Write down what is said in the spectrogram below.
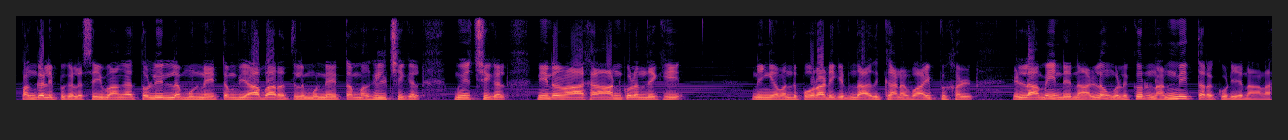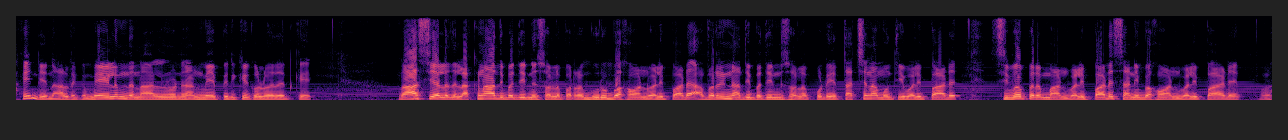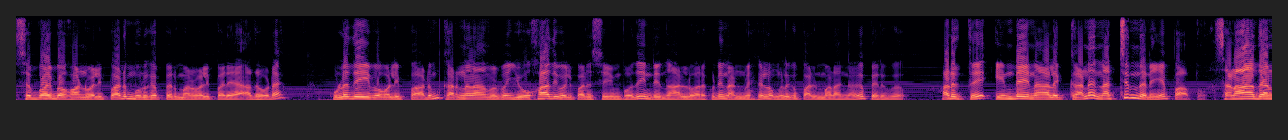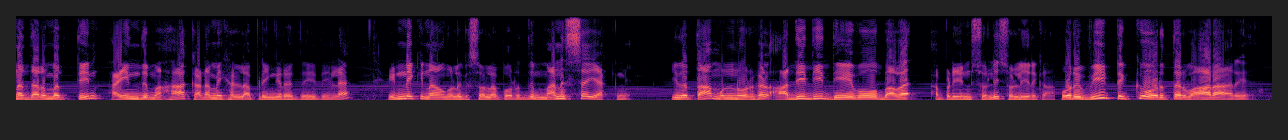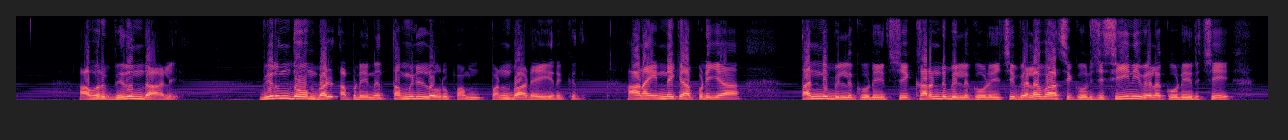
பங்களிப்புகளை செய்வாங்க. தொழிலில் முன்னேற்றம் வியாபாரத்தில் முன்னேற்றம் மகிழ்ச்சிகள் முயற்சிகள் நீண்ட நாளாக ஆண் குழந்தைக்கு நீங்கள் வந்து போராடிக்கிட்டு இருந்தால் அதுக்கான வாய்ப்புகள் எல்லாமே இன்றைய நாளில் உங்களுக்கு ஒரு நன்மை தரக்கூடிய நாளாக இன்றைய நாள் இருக்குது மேலும் இந்த நாளினுடைய நன்மையை பெருக்கிக் கொள்வதற்கு ராசி அல்லது லக்னாதிபதினு சொல்லப்படுற குரு பகவான் வழிபாடு அவரின் அதிபதினு சொல்லக்கூடிய தட்சிணாமூர்த்தி வழிபாடு சிவபெருமான் வழிபாடு சனி பகவான் வழிபாடு செவ்வாய் பகவான் வழிபாடு முருகப்பெருமான் வழிபாடு அதோட குலதெய்வ வழிபாடும் கர்ணநாத வழிபாடும் யோகாதி வழிபாடும் செய்யும்போது இன்றைய நாள் வரக்கூடிய நன்மைகள் உங்களுக்கு பல்மடங்காக பெருகும். அடுத்து இன்றைய நாளுக்கான நச்சிந்தனையை பார்ப்போம். சனாதன தர்மத்தின் ஐந்து மகா கடமைகள் அப்படிங்கிற இதில். இன்றைக்கி நான் உங்களுக்கு சொல்ல போகிறது மனுஷ யக்னி. இதைத்தான் முன்னோர்கள் அதிதி தேவோ பவ அப்படின்னு சொல்லி சொல்லியிருக்காங்க. ஒரு வீட்டுக்கு ஒருத்தர் வாராரு. அவர் விருந்தாளி. விருந்தோம்பல் அப்படின்னு தமிழில் ஒரு பம் பண்பாடே இருக்குது. ஆனால் இன்றைக்கி அப்படியா? தண்ணி பில்லு கூடிருச்சு கரண்ட் பில்லு கூடிருச்சு விலைவாசி கூடிச்சு சீனி விலை கூடிருச்சு.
